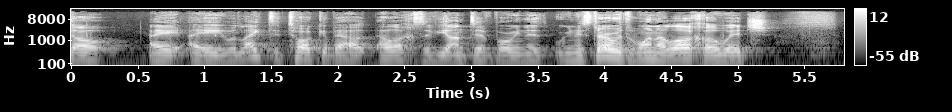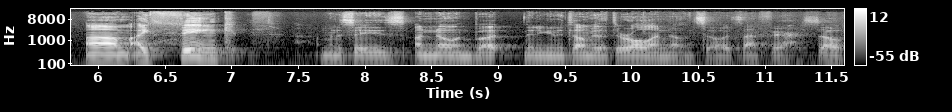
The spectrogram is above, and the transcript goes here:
so I, I would like to talk about halachas of Yantiv, but we're going we're to start with one halacha which um, I think I'm going to say is unknown, but then you're going to tell me that they're all unknown, so it's not fair. So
